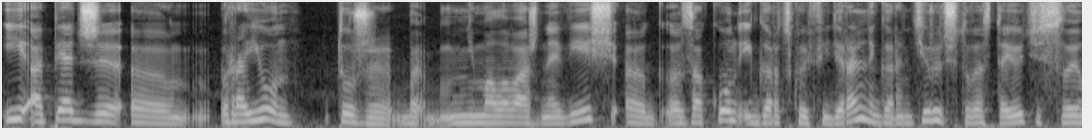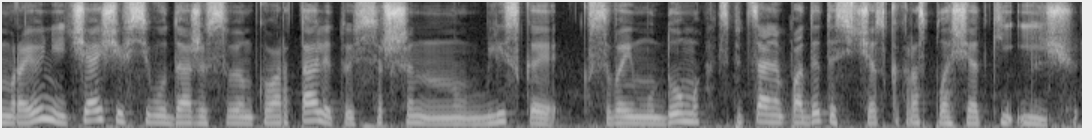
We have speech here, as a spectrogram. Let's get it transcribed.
И опять же, э, район тоже немаловажная вещь. Э, Закон и городской, и федеральный гарантирует, что вы остаетесь в своем районе и чаще всего даже в своем квартале, то есть совершенно ну, близко к своему дому. Специально под это сейчас как раз площадки и ищут.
